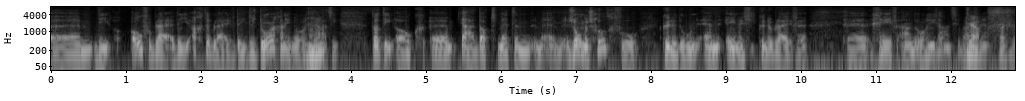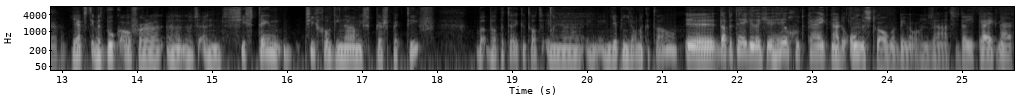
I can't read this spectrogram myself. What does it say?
um, die overblijven, die achterblijven, die dus doorgaan in de organisatie, mm -hmm. dat die ook um, ja, dat met een, zonder schuldgevoel kunnen doen en energie kunnen blijven uh, geven aan de organisatie waar, ja. ze, waar, ze, werken. Je hebt het in het boek over een, een, een systeem psychodynamisch perspectief. Wat, wat, betekent dat in, uh, in, in Jip en Janneke taal? Uh, dat betekent dat je heel goed kijkt naar de onderstromen binnen organisaties. Dat je kijkt naar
